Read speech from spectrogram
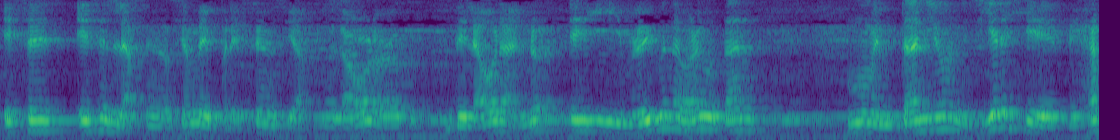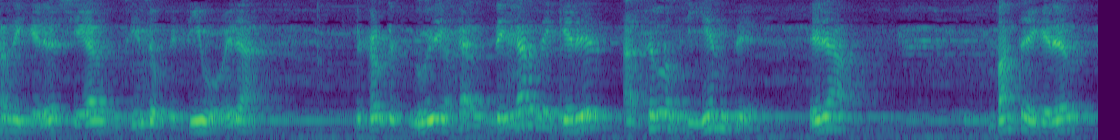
Esa es, esa es la sensación de presencia. De la hora, gato. De la hora. Eh, y me doy cuenta con algo tan momentáneo. Ni siquiera es que dejar de querer llegar a tu siguiente objetivo. Era... Dejarte fluir. dejar de querer hacer lo siguiente. Era... Basta de querer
